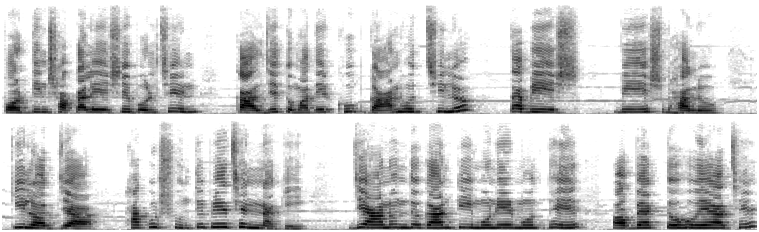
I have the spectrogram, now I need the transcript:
পরদিন সকালে এসে বলছেন, কাল যে তোমাদের খুব গান হচ্ছিল, তা বেশ বেশ ভালো। কি লজ্জা, ঠাকুর শুনতে পেয়েছেন নাকি? যে আনন্দ গানটি মনের মধ্যে অব্যক্ত হয়ে আছে,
